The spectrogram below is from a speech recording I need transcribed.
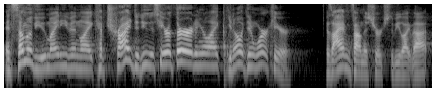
And some of you might even like have tried to do this here at Third, and you're like, you know, it didn't work here because I haven't found this church to be like that.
